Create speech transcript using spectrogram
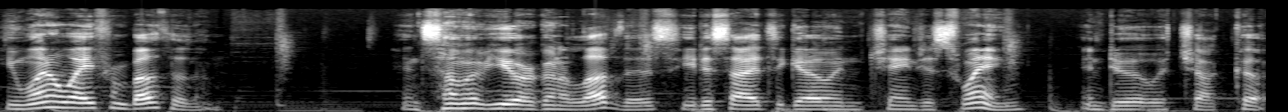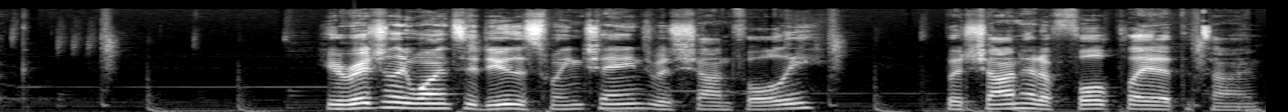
he went away from both of them. And some of you are going to love this, he decided to go and change his swing and do it with Chuck Cook. He originally wanted to do the swing change with Sean Foley, but Sean had a full plate at the time,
